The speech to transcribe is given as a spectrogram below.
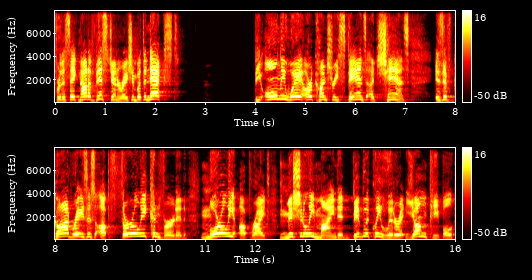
for the sake not of this generation, but the next. The only way our country stands a chance is if God raises up thoroughly converted, morally upright, missionally minded, biblically literate young people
